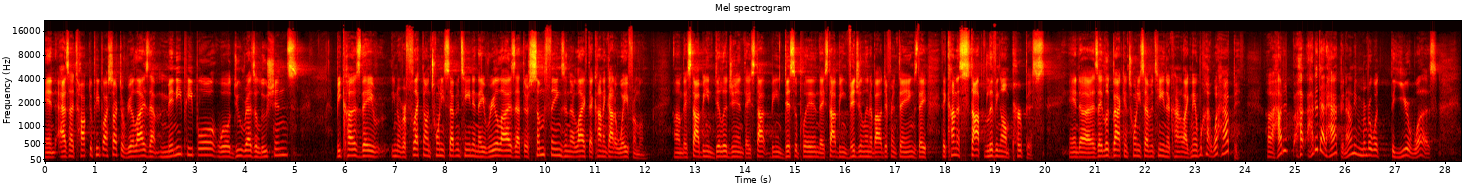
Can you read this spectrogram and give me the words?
And as I talk to people, I start to realize that many people will do resolutions because they you know, reflect on 2017 and they realize that there's some things in their life that kind of got away from them. Um, they stop being diligent. They stop being disciplined. They stop being vigilant about different things. They, they kind of stopped living on purpose. And uh, as they look back in 2017, they're kind of like, man, what, what happened? Uh, how, did, how, how, did that happen? I don't even remember what the year was.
